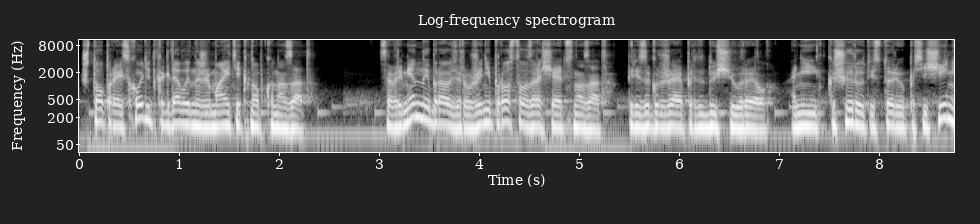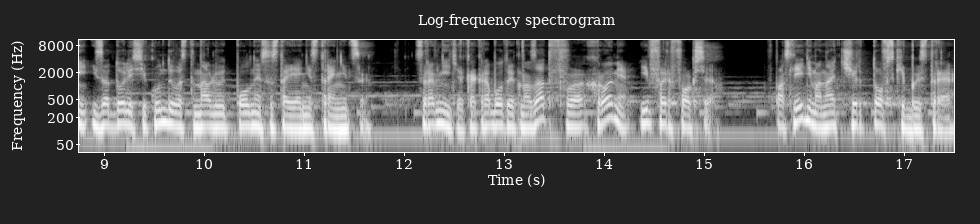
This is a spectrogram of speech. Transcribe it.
Что происходит, когда вы нажимаете кнопку «Назад»? Современные браузеры уже не просто возвращаются назад, перезагружая предыдущий URL. Они кэшируют историю посещений и за доли секунды восстанавливают полное состояние страницы. Сравните, как работает назад в Chrome и в Firefox. В последнем она чертовски быстрая.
